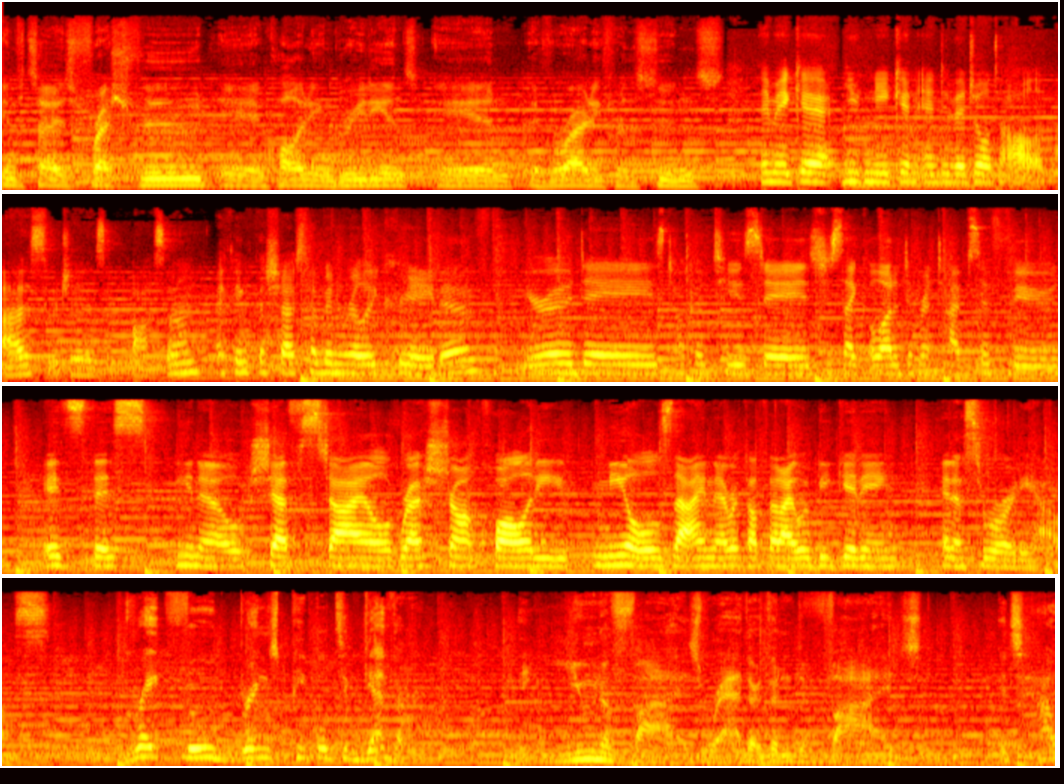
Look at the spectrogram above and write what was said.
emphasize fresh food and quality ingredients and a variety for the students. They make it unique and individual to all of us, which is awesome. I think the chefs have been really creative. Gyro days, Taco Tuesdays, just like a lot of different types of food. It's this, you know, chef-style, restaurant quality meals that I never thought that I would be getting in a sorority house. Great food brings people together. It unifies rather than divides. It's how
